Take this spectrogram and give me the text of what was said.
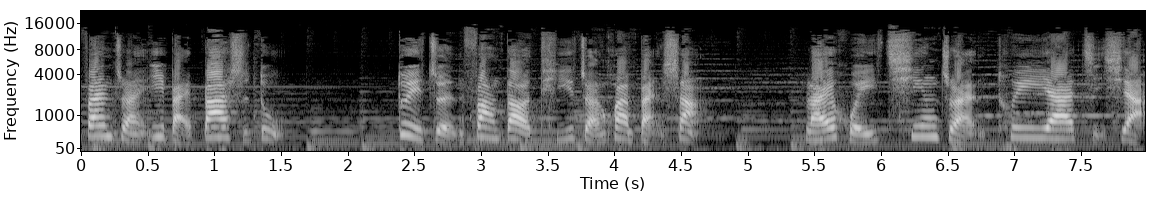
翻转一百八十度，对准放到提转换板上，来回轻转推压几下，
